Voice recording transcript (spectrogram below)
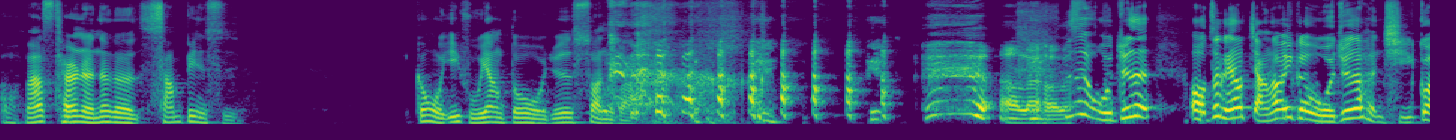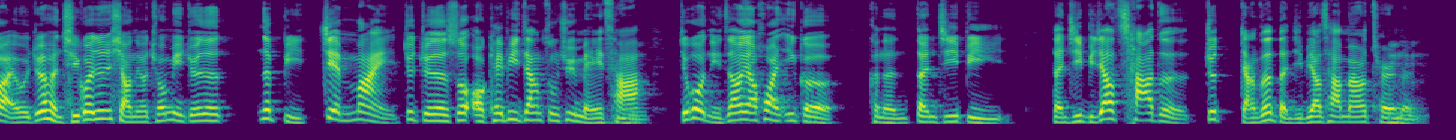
哦，Myles Turner 那个伤病史跟我衣服一样多，我觉得算了吧。好 了好了，不是，我觉得哦，这个要讲到一个我觉得很奇怪，我觉得很奇怪，就是小牛球迷觉得那笔贱卖，就觉得说哦，KP 这样出去没差，嗯、结果你知道要换一个可能等级比等级比较差的，就讲真的等级比较差 Myles Turner，、嗯、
